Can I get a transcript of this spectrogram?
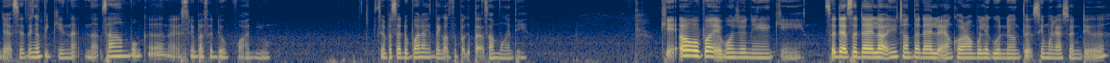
Sekejap, saya tengah fikir nak nak sambung ke nak explain pasal debuah dulu. Explain pasal debuah lah, tengok sempat tak sambung nanti. Okay, oh boy, bonjour ni. Okay. So that's a dialog ni contoh dialog yang korang boleh guna untuk simulasi sonda.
